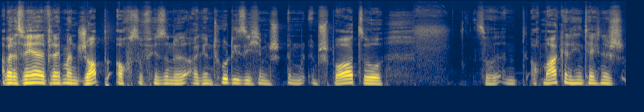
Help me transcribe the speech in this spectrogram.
Aber das wäre ja vielleicht mal ein Job, auch so für so eine Agentur, die sich im, im, im Sport so, so auch marketingtechnisch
